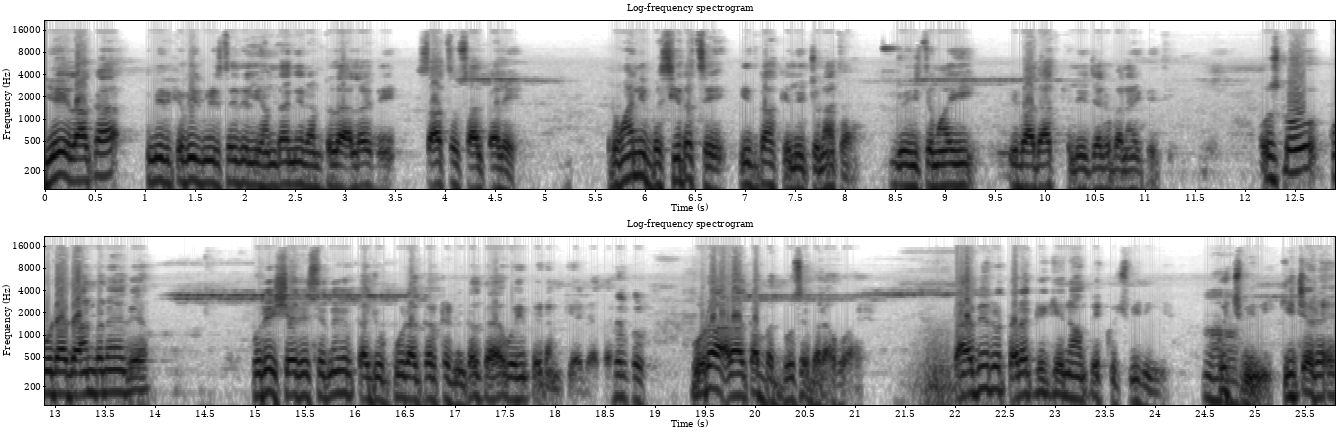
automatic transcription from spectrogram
ये इलाका मीर कबीर मीर सैद अली हमदानी अलैह ने सात सौ साल पहले रूहानी बसीरत से ईदगाह के लिए चुना था जो इज्तमाही इबादत के लिए जगह बनाई गई थी। उसको कूड़ादान बनाया गया। पूरे शहर श्रीनगर का जो कूड़ा करकट निकलता है वहीं पे डंप किया जाता है। बिल्कुल। पूरा इलाका बदबू से भरा हुआ है। तामीर और तरक्की के नाम पे कुछ भी नहीं है। कुछ भी नहीं। कीचड़ है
